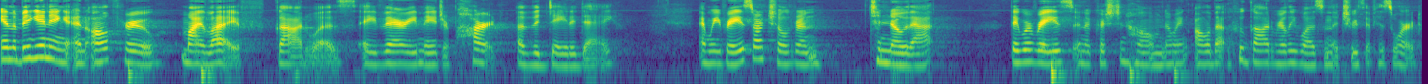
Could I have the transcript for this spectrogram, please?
in the beginning and all through my life, God was a very major part of the day to day. And we raised our children to know that. They were raised in a Christian home, knowing all about who God really was and the truth of His Word.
